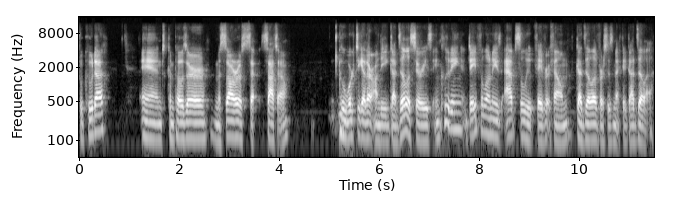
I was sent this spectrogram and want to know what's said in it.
Fukuda, and composer Masaru Sa- Sato, who worked together on the Godzilla series, including Dave Filoni's absolute favorite film, Godzilla vs. Mechagodzilla.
